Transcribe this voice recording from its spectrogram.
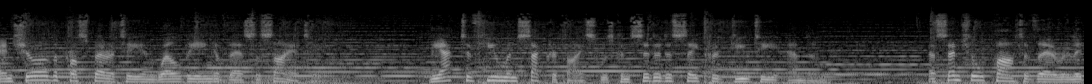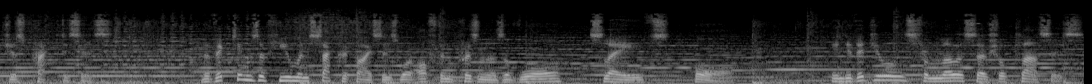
ensure the prosperity and well-being of their society. The act of human sacrifice was considered a sacred duty and an essential part of their religious practices. The victims of human sacrifices were often prisoners of war, slaves, or individuals from lower social classes.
